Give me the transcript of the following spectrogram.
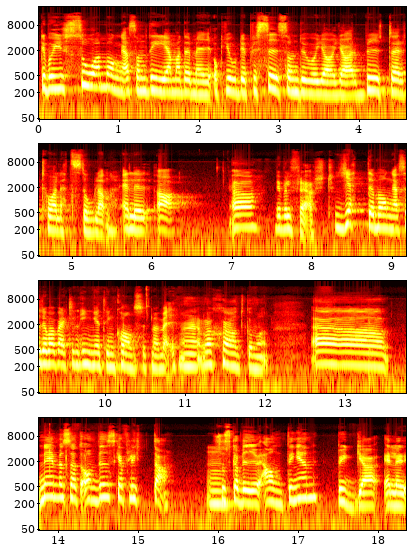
Det var ju så många som DMade mig och gjorde precis som du och jag gör, byter toalettstolen. Eller ja, Ja, det är väl fräscht. jättemånga. Så det var verkligen ingenting konstigt med mig. Nej, vad skönt gumman. Uh, nej men så att om vi ska flytta så ska vi ju antingen bygga eller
